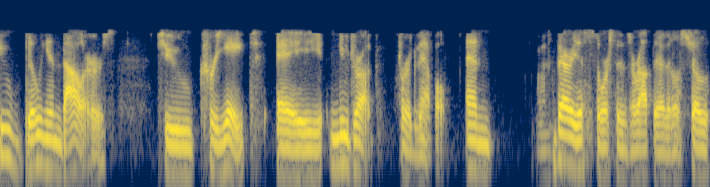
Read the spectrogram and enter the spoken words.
$2 billion to create a new drug, for example. And various sources are out there that will show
